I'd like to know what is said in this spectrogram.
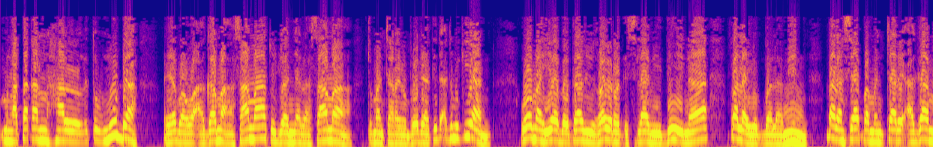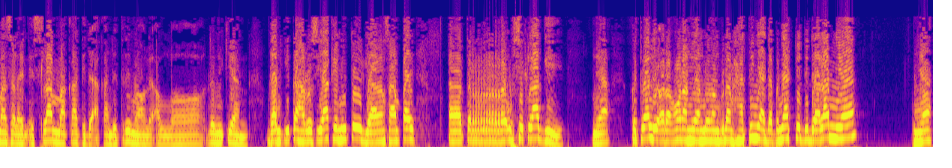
mengatakan hal itu mudah ya bahwa agama sama, tujuannya adalah sama, cuma cara yang berbeda. Tidak demikian. Wa may yabtaghi ghairal islami dina fala yuqbala min. Barang siapa mencari agama selain Islam maka tidak akan diterima oleh Allah. Demikian. Dan kita harus yakin itu jangan sampai uh, terusik lagi ya kecuali orang-orang yang memang benar hatinya ada penyakit di dalamnya ya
